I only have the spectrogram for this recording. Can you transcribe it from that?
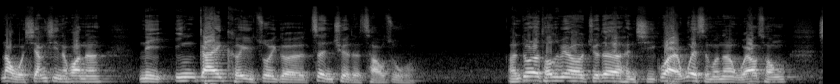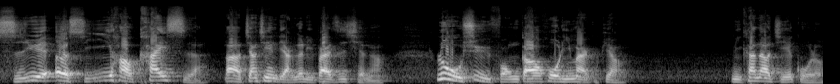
那我相信的话呢，你应该可以做一个正确的操作。很多的投资朋友觉得很奇怪，为什么呢？我要从十月二十一号开始啊，那将近两个礼拜之前啊，陆续逢高获利卖股票，你看到结果了？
